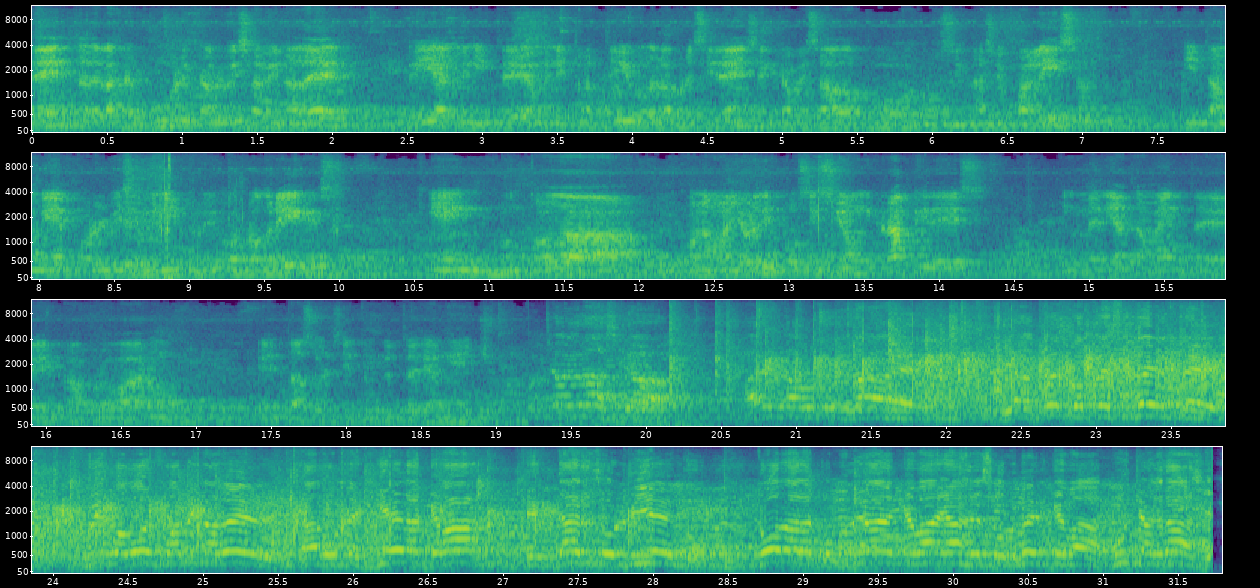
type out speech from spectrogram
presidente de la República, Luis Abinader, vía el Ministerio Administrativo de la Presidencia, encabezado por José Ignacio Paliza, y también por el viceministro Igor Rodríguez, quien con toda, con la mayor disposición y rapidez, inmediatamente aprobaron esta solicitud que ustedes han hecho. Muchas gracias a estas autoridades y a nuestro presidente Rodolfo Abinader, a donde quiera que va, está resolviendo. Todas las comunidades que vaya a resolver que va. Muchas gracias.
